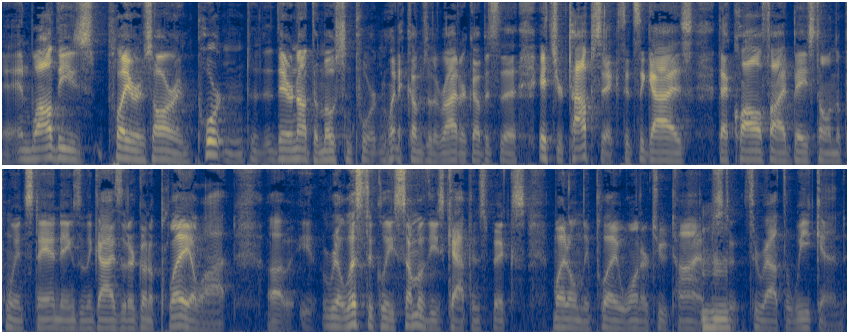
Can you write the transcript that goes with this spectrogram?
and while these players are important, they're not the most important when it comes to the Ryder Cup. It's the it's your top six. It's the guys that qualified based on the point standings and the guys that are going to play a lot. Uh, realistically, some of these captains picks might only play one or two times mm-hmm. th- throughout the weekend.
